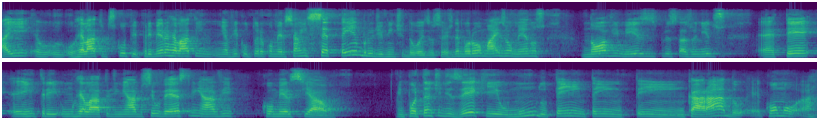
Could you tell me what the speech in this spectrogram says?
aí o, o relato, desculpe, primeiro relato em, em, avicultura comercial em setembro de 22, ou seja, demorou mais ou menos nove meses para os Estados Unidos é, ter entre um relato de ave silvestre e ave comercial. Importante dizer que o mundo tem, tem, tem encarado é, como a,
